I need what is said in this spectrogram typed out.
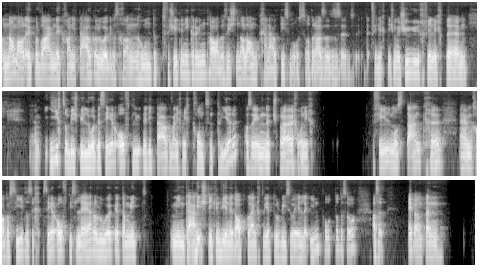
und nochmal, jemand, der einem nicht in die Augen schauen kann, das kann hundert verschiedene Gründe haben. Das ist noch lange kein Autismus, oder? Also, das, vielleicht ist man schüch, vielleicht, ähm, ähm, ich zum Beispiel schaue sehr oft Leute nicht in die Augen, wenn ich mich konzentriere. Also in einem Gespräch, wo ich viel muss denken, ähm, kann das sein, dass ich sehr oft ins Leere schaue, damit mein Geist irgendwie nicht abgelenkt wird durch visuellen Input oder so. Also, eben, und dann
